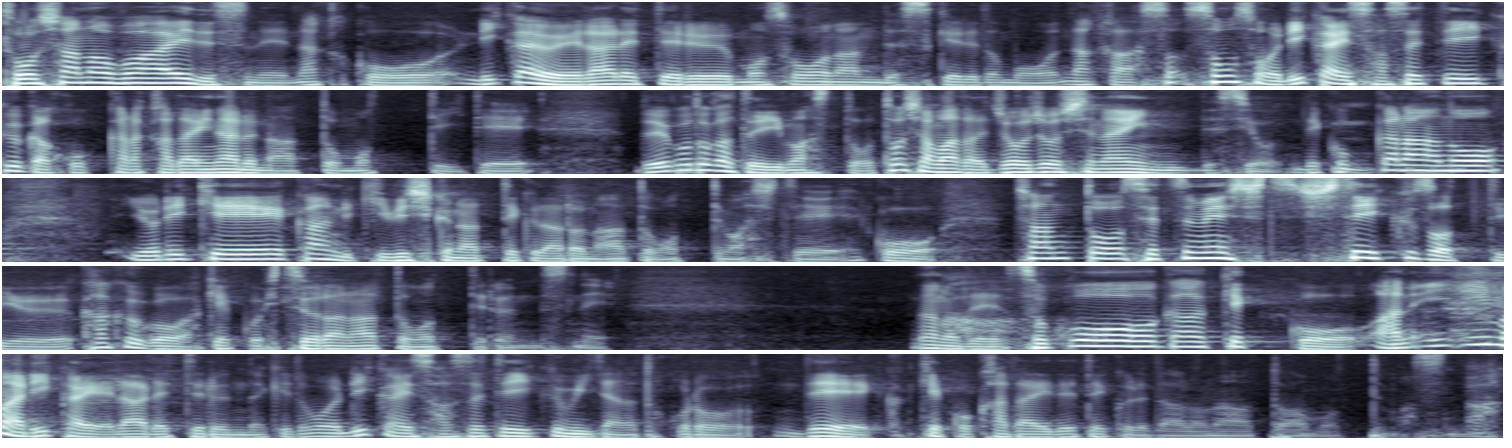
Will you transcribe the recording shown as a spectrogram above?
当社の場合ですねなんかこう理解を得られてるもそうなんですけれどもなんかそそもそも理解させていくがここから課題になるなと思っていてどういうことかと言いますと当社まだ上場してないんですよ。でここからあのより経営管理厳しくなっていくだろうなと思ってましてこうちゃんと説明ししていくぞっていう覚悟が結構必要だなと思ってるんですね。なのでそこが結構あのい今理解得られてるんだけども理解させていくみたいなところで結構課題出てくるだろうなとは思ってますね。あ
